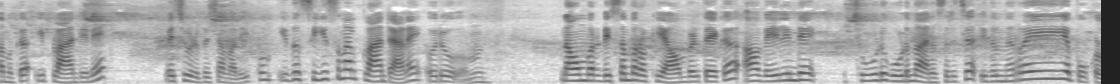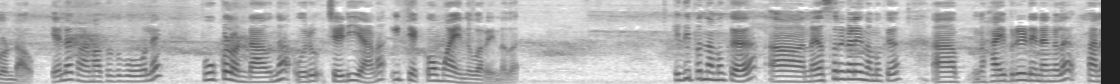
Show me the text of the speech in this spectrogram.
നമുക്ക് ഈ പ്ലാന്റിനെ വെച്ച് പിടിപ്പിച്ചാൽ മതി. ഇപ്പം ഇത് സീസണൽ പ്ലാന്റ് ആണ്. ഒരു നവംബർ ഡിസംബർ ഒക്കെ ആകുമ്പോഴത്തേക്ക് ആ വെയിലിന്റെ ചൂട് കൂടുന്ന അനുസരിച്ച് ഇതിൽ നിറയെ പൂക്കളുണ്ടാവും. ഇല കാണാത്തതുപോലെ പൂക്കളുണ്ടാവുന്ന ഒരു ചെടിയാണ് ഈ ടെക്കോമ എന്ന് പറയുന്നത്. ഇതിപ്പോൾ നമുക്ക് നഴ്സറികളിൽ നമുക്ക് ഹൈബ്രിഡ് ഇനങ്ങൾ പല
